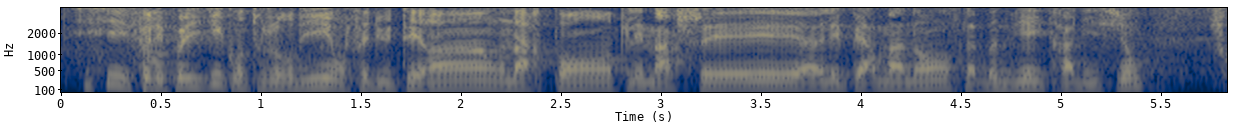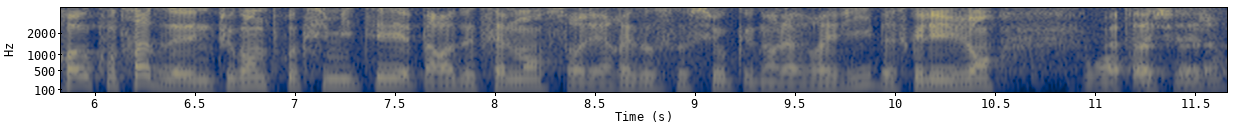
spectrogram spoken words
Si, si, Parce que les politiques ont toujours dit on fait du terrain, on arpente les marchés, euh, les permanences, la bonne vieille tradition. Je crois au contraire que vous avez une plus grande proximité, paradoxalement, sur les réseaux sociaux que dans la vraie vie, parce que les gens. Vous rentrez euh, chez les gens?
